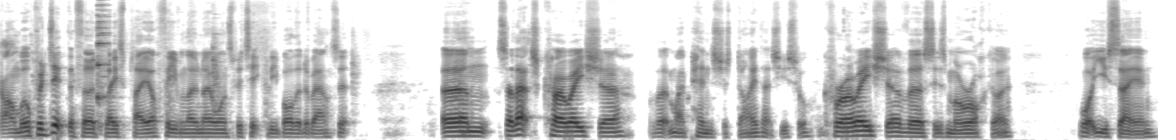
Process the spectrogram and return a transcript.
on, we'll predict the third place playoff, even though no one's particularly bothered about it. Um, so that's Croatia. My pen's just died. That's useful. Mm. Croatia versus Morocco. What are you saying?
